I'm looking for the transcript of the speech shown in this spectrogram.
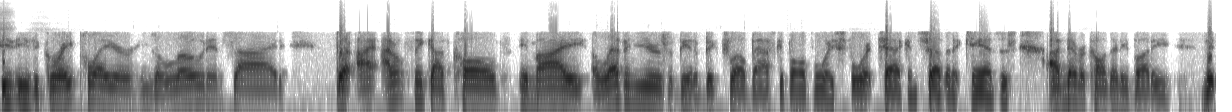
He's, he's a great player. He's a load inside but I, I don't think I've called in my 11 years of being a Big 12 basketball voice, four at Tech and seven at Kansas. I've never called anybody that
